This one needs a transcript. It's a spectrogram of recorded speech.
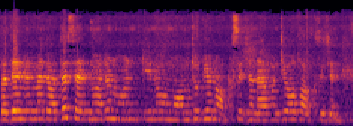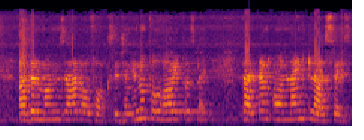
But then when my daughter said, no, I don't want you know mom to be on oxygen. I want you off oxygen. Other moms are off oxygen. You know, for her it was like that time online classes.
